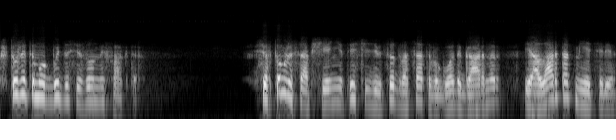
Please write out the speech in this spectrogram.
Что же это мог быть за сезонный фактор? Все в том же сообщении 1920 года Гарнер и Аллард отметили,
